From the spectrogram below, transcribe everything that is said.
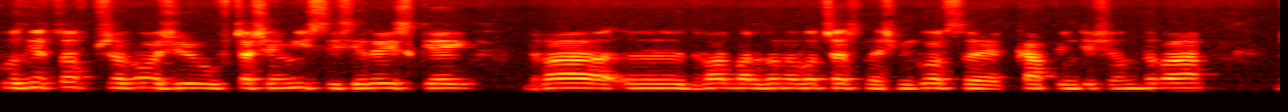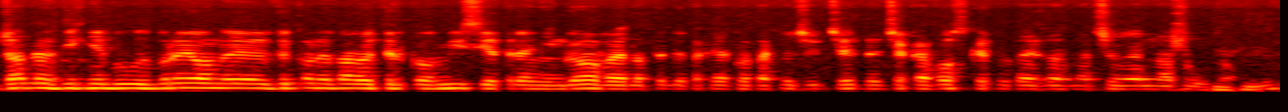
Kuzniecow przewoził w czasie misji syryjskiej dwa, y, dwa bardzo nowoczesne śmigłowce K-52, Żaden z nich nie był uzbrojony, wykonywały tylko misje treningowe, dlatego tak jako taką ciekawostkę tutaj zaznaczyłem na żółto. Mhm.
